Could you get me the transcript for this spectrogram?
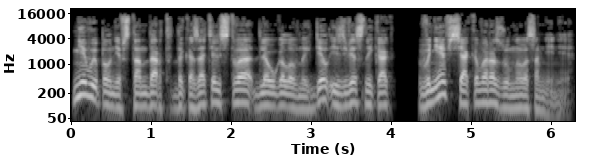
не выполнив стандарт доказательства для уголовных дел, известный как «вне всякого разумного сомнения».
